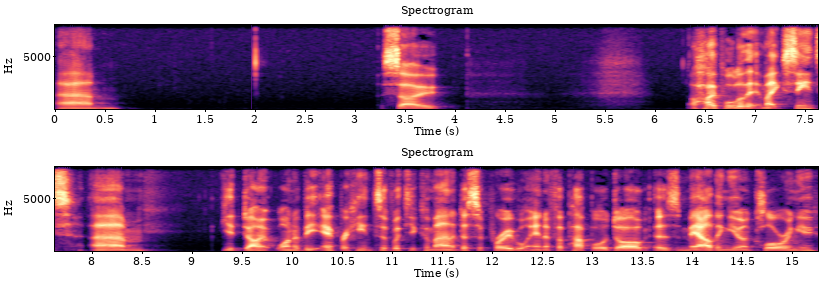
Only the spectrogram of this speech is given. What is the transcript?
Um, so I hope all of that makes sense. Um, you don't want to be apprehensive with your command of disapproval, and if a pup or dog is mouthing you and clawing you,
